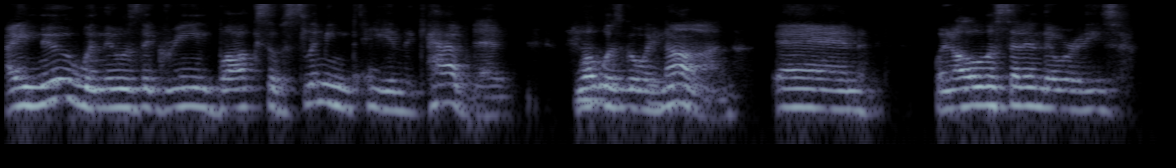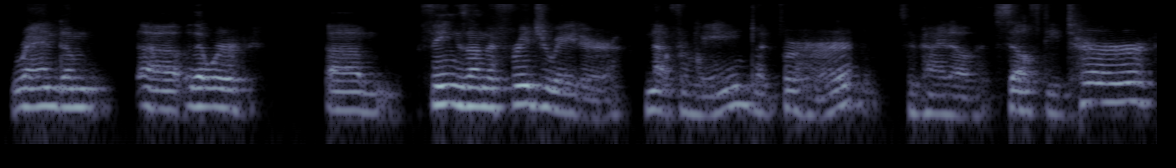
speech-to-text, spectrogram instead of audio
I knew when there was the green box of slimming tea in the cabinet, what was going on. And when all of a sudden there were these random, uh, there were um, things on the refrigerator, not for me, but for her to kind of self deter.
